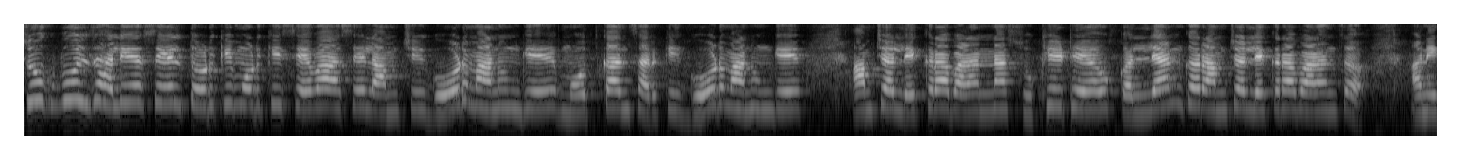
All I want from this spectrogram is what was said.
चूकभूल झाली असेल तोडकी मोडकी सेवा असेल आमची गोड मानून घे. मोदकांसारखी गोड मानून घे. आमच्या लेकरा बाळांना सुखी ठेव. कल्याण कर आमच्या लेकरा बाळांचं आणि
